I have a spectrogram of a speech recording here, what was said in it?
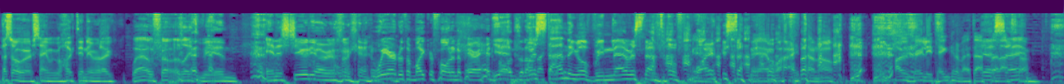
That's what we were saying. We walked in here, we are like, wow, we felt it was like to be in in a studio room again. Weird with a microphone and a pair of headphones Yeah, and all we're standing up. We never stand up. Why are we standing Yeah, up? well, I don't know. I was really thinking about that Yeah, for the last same. song.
